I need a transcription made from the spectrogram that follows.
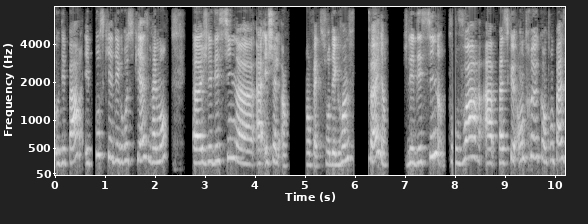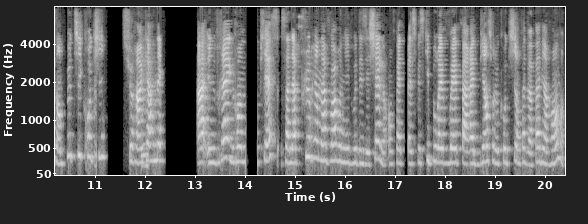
au départ. Et pour ce qui est des grosses pièces, vraiment, je les dessine à échelle 1, en fait, sur des grandes feuilles. Je les dessine pour voir, parce que entre eux, quand on passe un petit croquis sur un carnet à une vraie grande pièce, ça n'a plus rien à voir au niveau des échelles, en fait, parce que ce qui pourrait vous paraître bien sur le croquis, en fait, va pas bien rendre.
